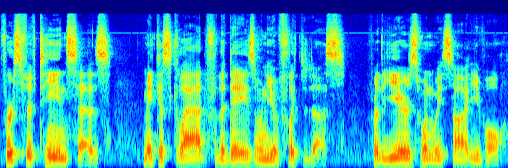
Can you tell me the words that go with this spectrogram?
Verse 15 says, Make us glad for the days when you afflicted us, for the years when we saw evil.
